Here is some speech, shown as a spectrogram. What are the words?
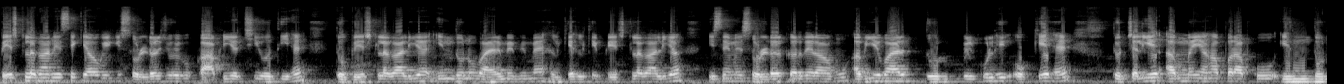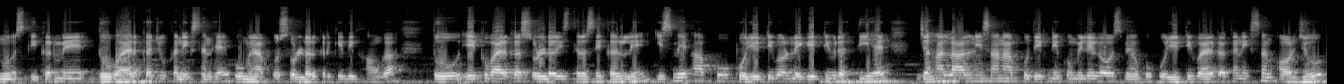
पेस्ट लगाने से क्या होगा कि सोल्डर जो है, वो काफ़ी अच्छी होती है। तो पेस्ट लगा लिया। इन दोनों वायर में भी मैं हल्के हल्के पेस्ट लगा लिया। इसे मैं सोल्डर कर दे रहा हूँ। अब ये वायर बिल्कुल ही ओके है। तो चलिए, अब मैं यहाँ पर आपको इन दोनों स्पीकर में दो वायर का जो कनेक्शन है, वो मैं आपको सोल्डर करके दिखाऊँगा। तो एक वायर का सोल्डर इस तरह से कर लें। इसमें आपको पॉजिटिव और नेगेटिव रहती है। जहाँ लाल निशान आपको देखने को मिलेगा, उसमें आपको पॉजिटिव वायर का कनेक्शन और जो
